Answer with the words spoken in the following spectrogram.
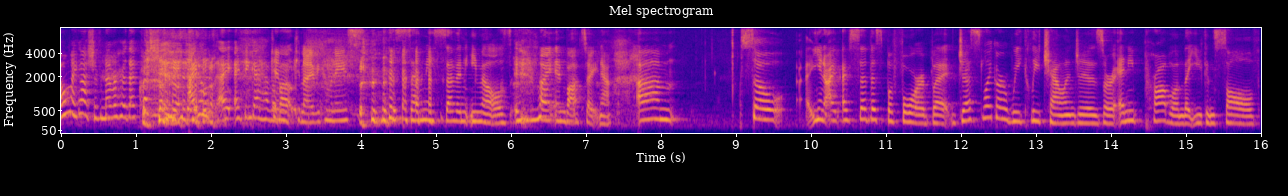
Oh my gosh, I've never heard that question. I don't. I, I think I have Can, about can I become an ace? 77 emails in my inbox right now. Um, so, you know, I, I've said this before, but just like our weekly challenges or any problem that you can solve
